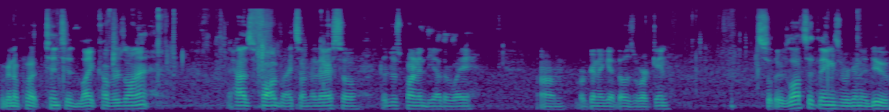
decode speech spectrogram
We're gonna put tinted light covers on it. It has fog lights under there so they're just pointed the other way. Um, we're gonna get those working. So there's lots of things we're gonna do.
